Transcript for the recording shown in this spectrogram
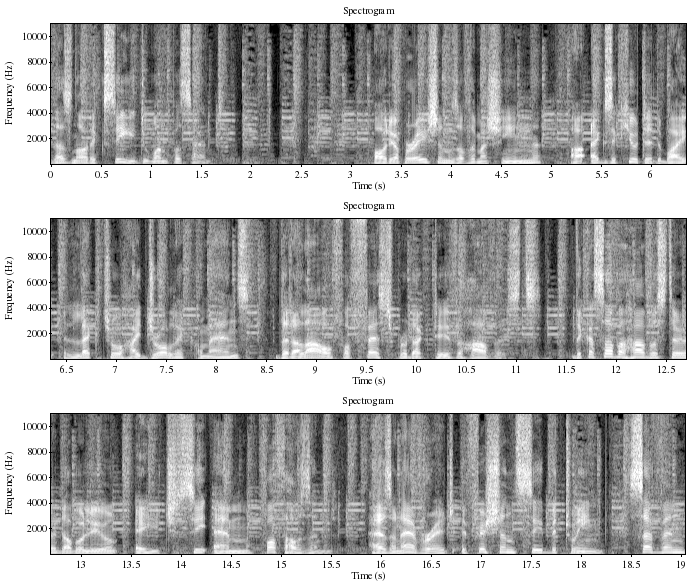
does not exceed 1%. All the operations of the machine are executed by electro-hydraulic commands that allow for fast productive harvests. The cassava harvester WHCM4000 has an average efficiency between 7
